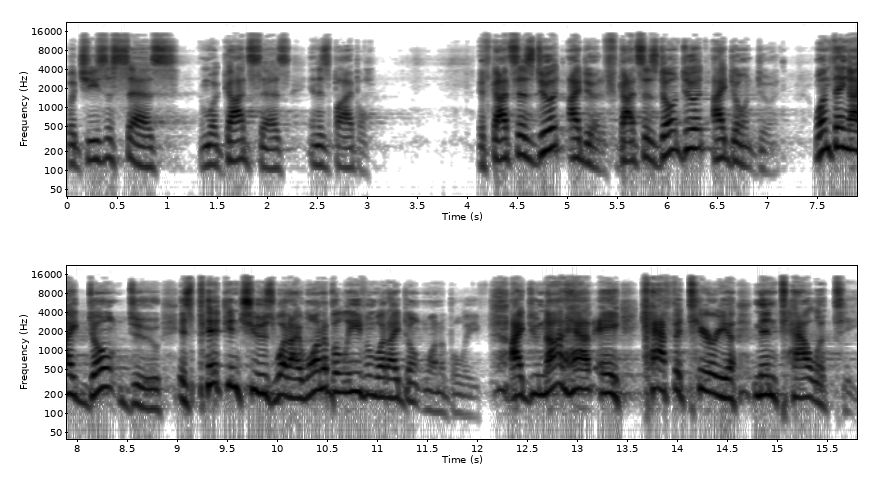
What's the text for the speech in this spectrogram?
what Jesus says and what God says in his Bible. If God says do it, I do it. If God says don't do it, I don't do it. One thing I don't do is pick and choose what I want to believe and what I don't want to believe. I do not have a cafeteria mentality.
